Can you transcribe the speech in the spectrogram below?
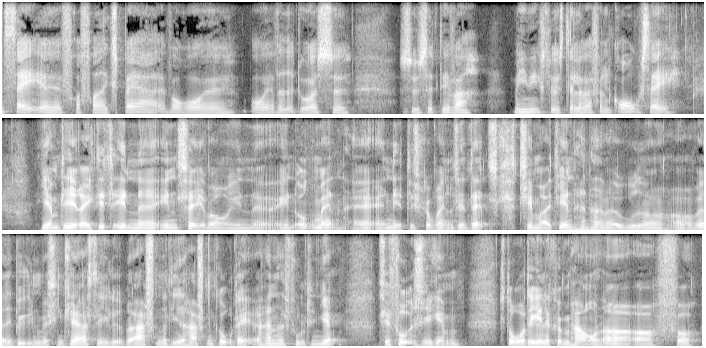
En sag øh, fra Frederiksberg, hvor, øh, hvor jeg ved, at du også øh, synes, at det var meningsløst, eller i hvert fald en grov sag. Jamen det er rigtigt. En, øh, en sag, hvor en, øh, en ung mand af anden etnisk oprindelse end dansk, Tim Jen, han havde været ude og, og været i byen med sin kæreste i løbet af aftenen, og de havde haft en god dag, og han havde fulgt hende hjem til fods igennem store dele af København og, og få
